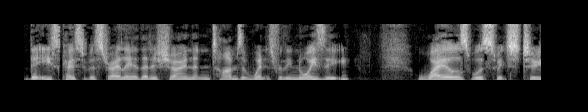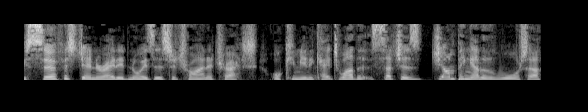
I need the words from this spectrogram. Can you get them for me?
the east coast of Australia that has shown that in times of when it's really noisy, whales will switch to surface generated noises to try and attract or communicate to others, such as jumping out of the water,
